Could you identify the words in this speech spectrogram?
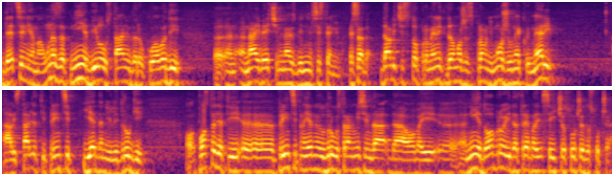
decenijama unazad nije bila u stanju da rukovodi e, e, najvećim i najozbiljnijim sistemima. E sada, da li će se to promeniti, da li može da se promeni? Može u nekoj meri, ali stavljati princip jedan ili drugi postavljati e, e, princip na jednu ili drugu stranu mislim da, da ovaj, e, nije dobro i da treba se ići od slučaja do slučaja.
